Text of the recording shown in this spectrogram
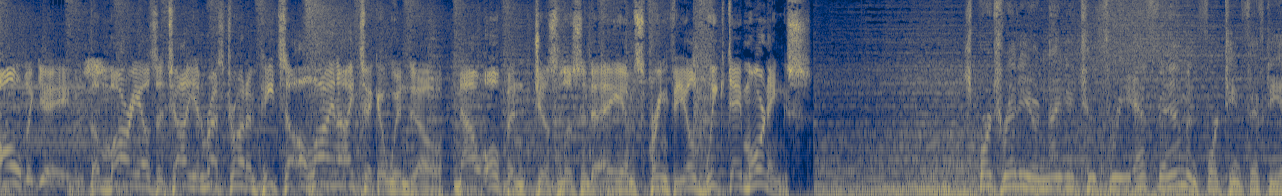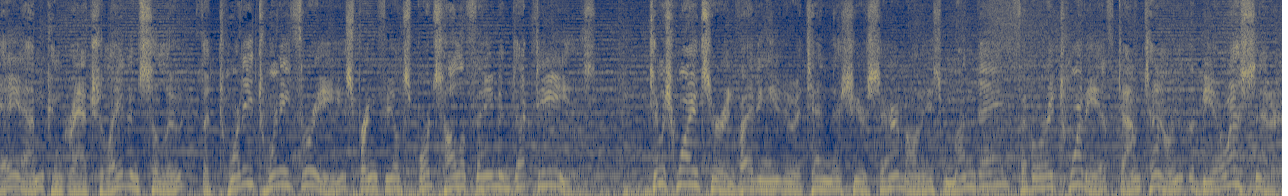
all the games. The Mario's Italian Restaurant and Pizza Illini ticket window, now open. Just listen to AM Springfield weekday mornings. Sports Radio 92.3 FM and 1450 AM congratulate and salute the 2023 Springfield Sports Hall of Fame inductees. Tim Schweitzer inviting you to attend this year's ceremonies Monday, February 20th, downtown at the BOS Center.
